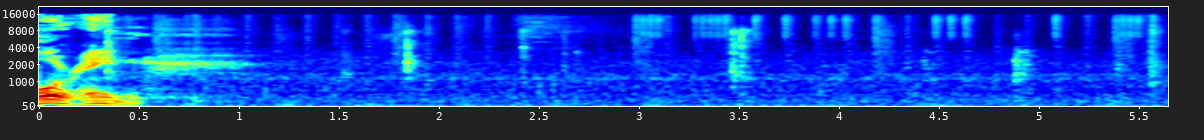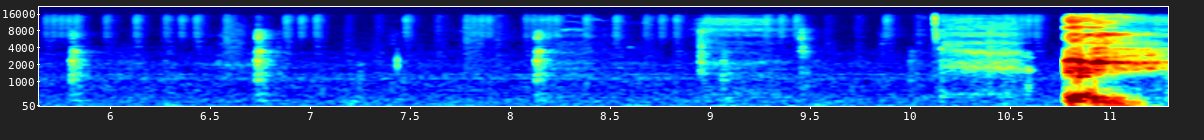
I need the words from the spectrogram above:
Boring.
